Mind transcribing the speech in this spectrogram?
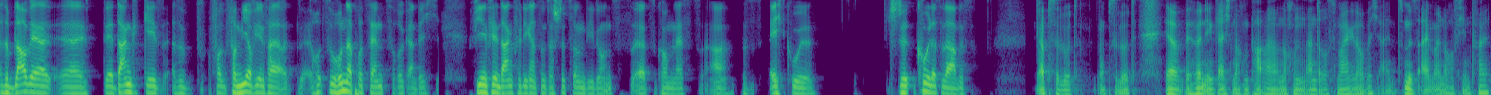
also Blaubeer, äh, der Dank geht also von, von, mir auf jeden Fall zu 100 Prozent zurück an dich. Vielen, vielen Dank für die ganze Unterstützung, die du uns äh, zukommen lässt. Ah, das ist echt cool. Cool, dass du da bist. Absolut, absolut. Ja, wir hören ihn gleich noch ein paar, noch ein anderes Mal, glaube ich. Ein, zumindest einmal noch auf jeden Fall.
